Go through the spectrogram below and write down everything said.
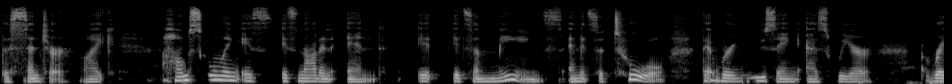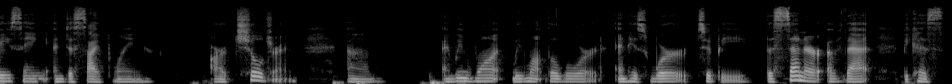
the center. Like homeschooling is is not an end; it it's a means and it's a tool that mm. we're using as we're raising and discipling our children. Um, and we want we want the lord and his word to be the center of that because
